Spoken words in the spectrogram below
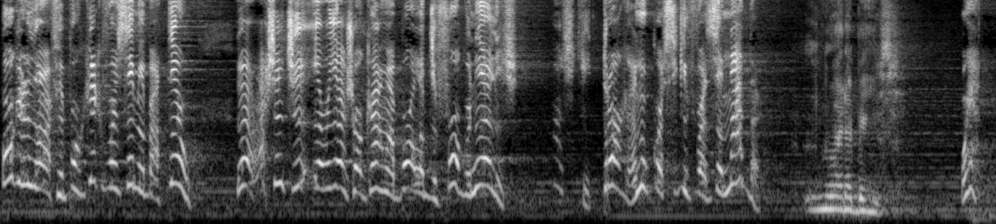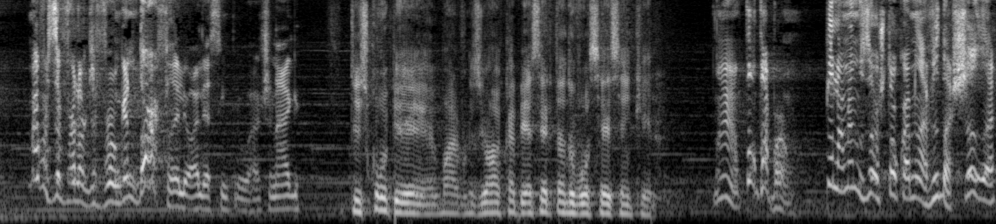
Ô, Gridorf, por que, que você me bateu? Eu, a gente, eu ia jogar uma bola de fogo neles. Mas que droga, eu não consegui fazer nada. Não era bem isso. Ué, mas você falou que foi um Gandorf. Ele olha assim pro Rashnag. Desculpe, Marvelous, eu acabei acertando você sem querer. Ah, então tá bom. Pelo menos eu estou com a minha vida cheia,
